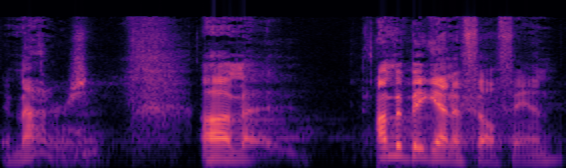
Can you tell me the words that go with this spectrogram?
It matters. Um, I'm a big NFL fan.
